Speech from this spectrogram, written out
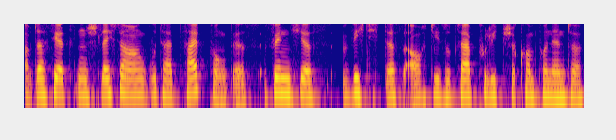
ob das jetzt ein schlechter oder ein guter Zeitpunkt ist, finde ich es wichtig, dass auch die sozialpolitische Komponente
